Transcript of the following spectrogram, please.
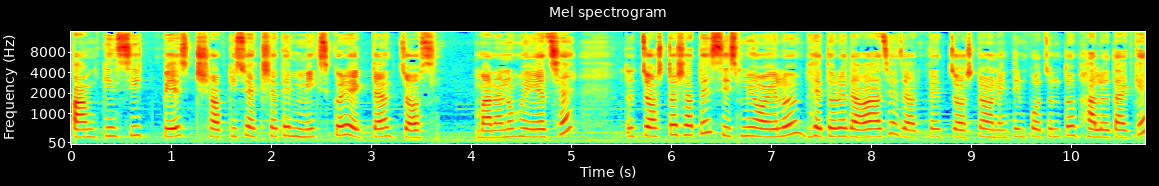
pumpkin seed paste সব কিছু একসাথে মিক্স করে একটা চস বানানো হয়েছে। তো চসটার সাথে সিসমি অয়েলও ভেতরে দেওয়া আছে যাতে চসটা অনেক দিন পর্যন্ত ভালো থাকে।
